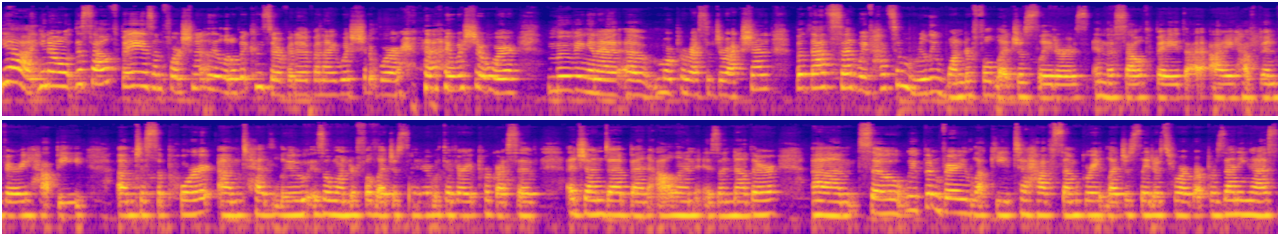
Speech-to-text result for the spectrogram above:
Yeah, you know, the South Bay is unfortunately a little bit conservative, and I wish it were. I wish it were moving in a, a, more progressive direction. But that said, we've had some really wonderful legislators in the South Bay that I have been very happy um, to support. Um, Ted Lieu is a wonderful legislator with a very progressive agenda. Ben Allen is another. Um, so we've been very lucky to have some great legislators who are representing us.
